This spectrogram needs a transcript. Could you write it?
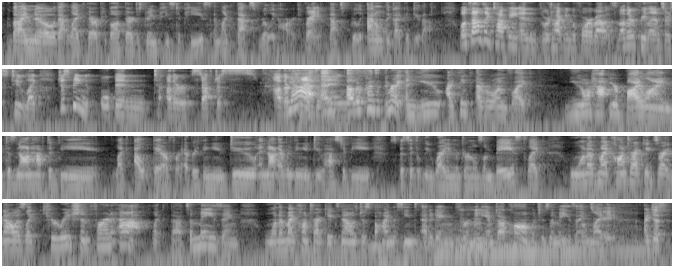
but I know that like there are people out there just doing piece to piece, and like that's really hard. Like, Right. that's really I don't think I could do that. Well, it sounds like talking, and we are talking before about some other freelancers too, like just being open to other stuff, just other kinds of and things. other kinds of right. And you, I think everyone's like, you don't have your byline does not have to be like out there for everything you do, and not everything you do has to be specifically writing or journalism based. Like one of my contract gigs right now is like curation for an app. Like that's amazing. One of my contract gigs now is just behind the scenes editing for mm-hmm. Medium.com, which is amazing. like great. I just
